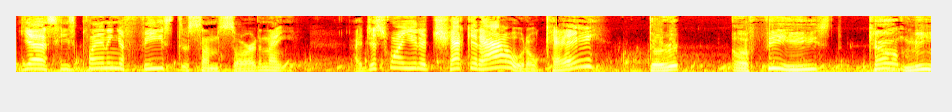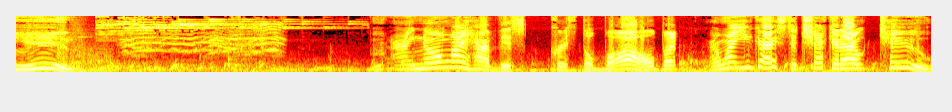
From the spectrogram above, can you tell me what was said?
Yes, he's planning a feast of some sort, and I, I just want you to check it out, okay? Derp, a feast? Count me in. I know I have this crystal ball, but I want you guys to check it out too.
